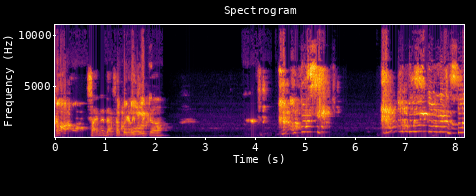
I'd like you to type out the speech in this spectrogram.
Oh, sign-nya dark side Apocalypse. apocalypse ya. apa sih? Apa sih kamu ngesel?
